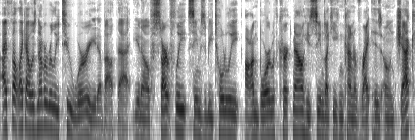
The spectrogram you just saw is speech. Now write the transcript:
I felt like I was never really too worried about that. You know, Starfleet seems to be totally on board with Kirk now. He seems like he can kind of write his own check.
